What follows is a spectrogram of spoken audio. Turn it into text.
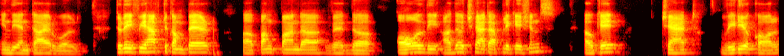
in the entire world. Today, if we have to compare uh, Punk Panda with uh, all the other chat applications, okay, chat, video call,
